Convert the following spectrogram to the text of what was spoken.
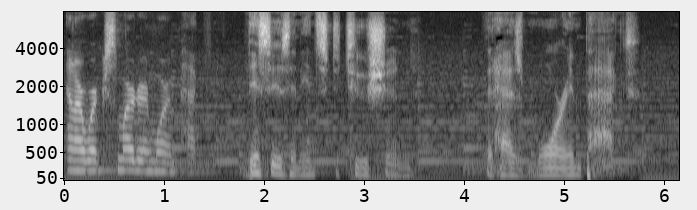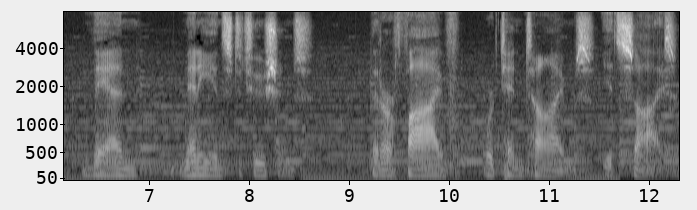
and our work smarter and more impactful. This is an institution that has more impact than many institutions that are five or ten times its size.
